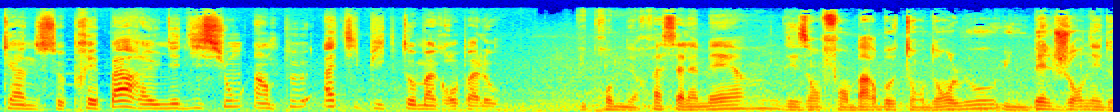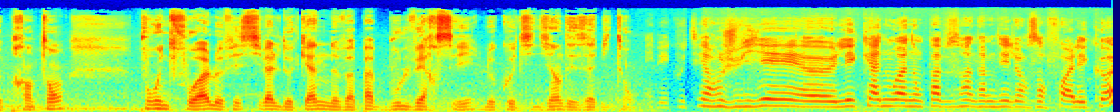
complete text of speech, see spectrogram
Cannes se prépare à une édition un peu atypique, Thomas Gropalo. Des promeneurs face à la mer, des enfants barbotant dans l'eau, une belle journée de printemps. Pour une fois, le Festival de Cannes ne va pas bouleverser le quotidien des habitants. Eh bien, écoutez, en juillet, euh, les Canois n'ont pas besoin d'amener leurs enfants à l'école.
